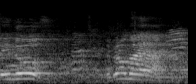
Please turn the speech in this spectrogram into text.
lindo! Dobrou, Maia!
